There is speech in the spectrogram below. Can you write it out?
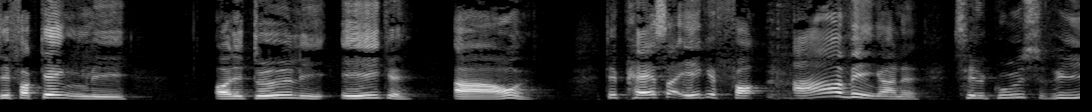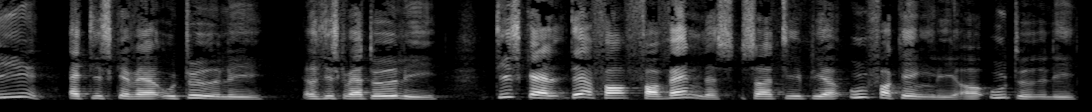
det forgængelige og det dødelige ikke arve. Det passer ikke for arvingerne til Guds rige, at de skal være udødelige, eller de skal være dødelige. De skal derfor forvandles, så de bliver uforgængelige og udødelige.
